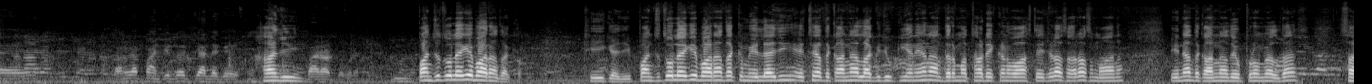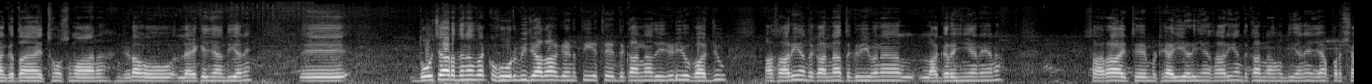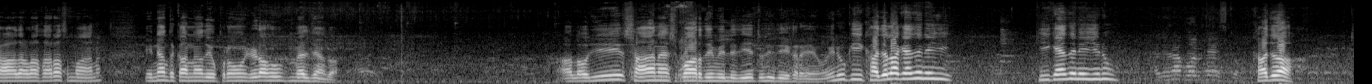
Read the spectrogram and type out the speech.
ਹੈ ਕਮਰਾ 5 ਤੋਂ ਚੱਲ ਹਾਂਜੀ। 12 ਟੁਕੜਾ 5 ਤੋਂ ਲੈ ਕੇ 12 ਤੱਕ। ਠੀਕ ਹੈ ਜੀ। 5 ਤੋਂ ਲੈ ਕੇ 12 ਤੱਕ ਮੇਲਾ ਜੀ। ਇੱਥੇ ਦੁਕਾਨਾਂ ਲੱਗ ਚੁੱਕੀਆਂ ਨੇ ਹਨਾ। ਅੰਦਰ ਮੱਥਾ ਟੇਕਣ ਵਾਸਤੇ ਜਿਹੜਾ ਸਾਰਾ ਸਮਾਨ ਇਹਨਾਂ ਦੁਕਾਨਾਂ ਦੇ ਉੱਪਰੋਂ ਮਿਲਦਾ। ਸੰਗਤਾਂ ਇੱਥੋਂ ਸਮਾਨ ਜਿਹੜਾ ਉਹ ਲੈ ਕੇ ਜਾਂਦੀਆਂ ਨੇ। ਤੇ 2-4 ਦਿਨਾਂ ਤੱਕ ਹੋਰ ਵੀ ਜ਼ਿਆਦਾ ਗਿਣਤੀ ਇੱਥੇ ਦੁਕਾਨਾਂ ਦੀ ਜਿਹੜੀ ਉਹ ਵਾਜੂ ਆ ਸਾਰੀਆਂ ਦੁਕਾਨਾਂ ਤਕਰੀਬਨ ਲੱਗ ਰਹੀਆਂ ਨੇ ਹਨਾ। ਸਾਰਾ ਇੱਥੇ ਮਠਿਆਈ ਵਾਲੀਆਂ ਸਾਰੀਆਂ ਦੁਕਾਨਾਂ ਹੁੰਦੀਆਂ ਨੇ ਜਾਂ ਪ੍ਰਸ਼ਾਦ ਵਾਲਾ ਸਾਰਾ ਸਮਾਨ ਇਹਨਾਂ ਦੁਕਾਨਾਂ ਦੇ ਉੱਪਰੋਂ ਜਿਹੜਾ ਉਹ ਮਿਲ ਜਾਂਦਾ। ਆ ਲਓ ਜੀ ਸ਼ਾਨ ਹੈ ਛਪਾਰ ਦੇ ਮੇਲੇ ਦੀ ਇਹ ਤੁਸੀਂ ਦੇਖ ਰਹੇ ਹੋ। ਇਹਨੂੰ ਕੀ ਖਜਲਾ ਕਹਿੰਦੇ ਨੇ ਜੀ? ਕੀ ਕਹਿੰਦੇ ਨੇ ਜੀ ਇਹਨੂੰ? ਅਜਰਾ ਬੋਲਤੇ ਇਸਕੋ ਖਜਲਾ।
